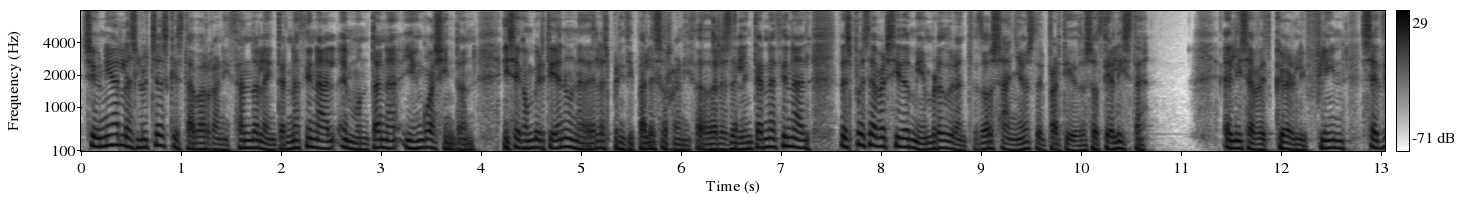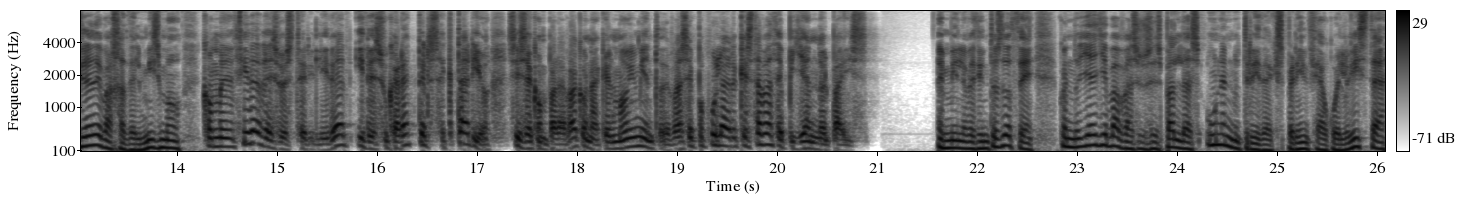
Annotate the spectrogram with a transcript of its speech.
se unió a las luchas que estaba organizando la Internacional en Montana y en Washington, y se convirtió en una de las principales organizadoras de la Internacional después de haber sido miembro durante dos años del Partido Socialista. Elizabeth Gurley Flynn se dio de baja del mismo, convencida de su esterilidad y de su carácter sectario si se comparaba con aquel movimiento de base popular que estaba cepillando el país. En 1912, cuando ya llevaba a sus espaldas una nutrida experiencia huelguista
